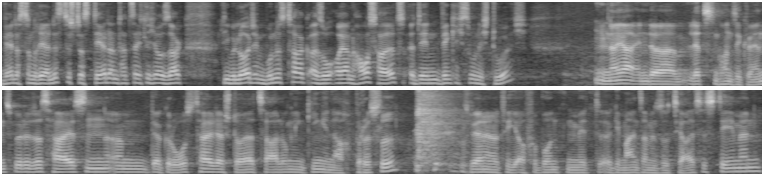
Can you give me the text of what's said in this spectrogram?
wäre das dann realistisch, dass der dann tatsächlich auch sagt, liebe Leute im Bundestag, also euren Haushalt, äh, den winke ich so nicht durch? Naja, in der letzten Konsequenz würde das heißen, ähm, der Großteil der Steuerzahlungen ginge nach Brüssel. Das wäre natürlich auch verbunden mit äh, gemeinsamen Sozialsystemen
